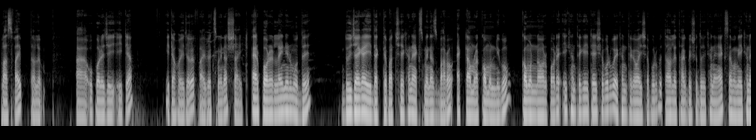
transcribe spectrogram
প্লাস ফাইভ তাহলে উপরে যেই এইটা, এটা হয়ে যাবে ফাইভ এক্স মাইনাস ষাট। এর পরের লাইনের মধ্যে দুই জায়গায় এই দেখতে পাচ্ছি এখানে এক্স মাইনাস বারো, একটা আমরা কমন নিব। কমন নেওয়ার পরে এখান থেকে এটা এসে পড়ব, এখান থেকে এসে পড়বে, তাহলে থাকবে শুধু এখানে এক্স এবং এখানে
